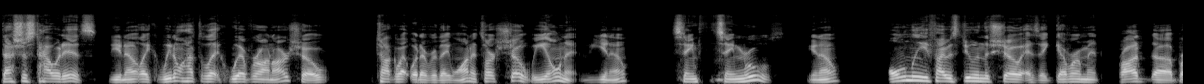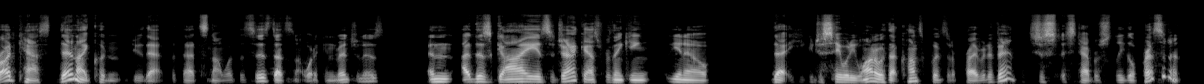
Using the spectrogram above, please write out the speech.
that's just how it is. You know, like we don't have to let whoever on our show talk about whatever they want. It's our show. We own it, you know, same, same rules, you know, only if I was doing the show as a government broad, uh, broadcast, then I couldn't do that. But that's not what this is. That's not what a convention is. And uh, this guy is a jackass for thinking, you know, that he could just say what he wanted without consequence at a private event. It's just established legal precedent.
